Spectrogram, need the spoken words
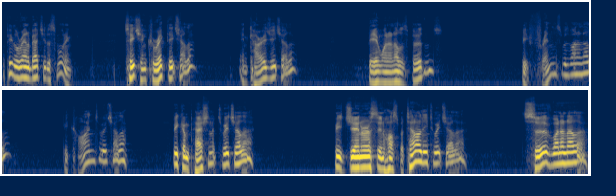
the people around about you this morning. Teach and correct each other. Encourage each other. Bear one another's burdens. Be friends with one another. Be kind to each other. Be compassionate to each other. Be generous in hospitality to each other serve one another,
